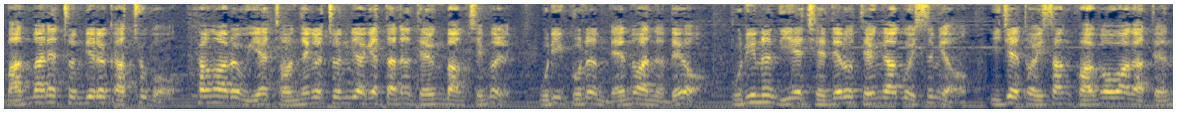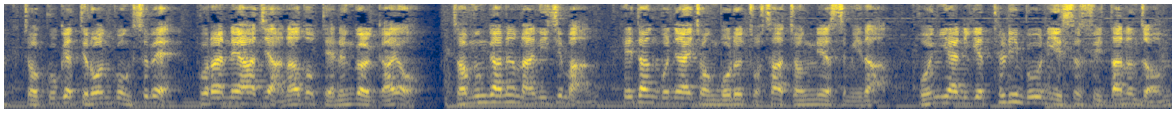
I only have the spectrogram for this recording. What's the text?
만만의 준비를 갖추고 평화를 위해 전쟁을 준비하겠다는 대응 방침을 우리 군은 내놓았는데요. 우리는 이에 제대로 대응하고 있으며 이제 더 이상 과거와 같은 적국의 드론 공습에 불안해하지 않아도 되는 걸까요? 전문가는 아니지만 해당 분야의 정보를 조사 정리했습니다. 본의 아니게 틀린 부분이 있을 수 있다는 점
